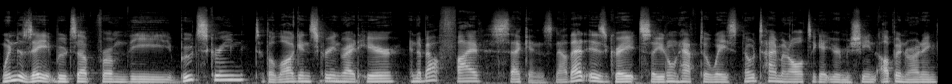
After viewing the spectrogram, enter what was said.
Windows 8 boots up from the boot screen to the login screen right here in about 5 seconds. Now that is great so you don't have to waste no time at all to get your machine up and running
